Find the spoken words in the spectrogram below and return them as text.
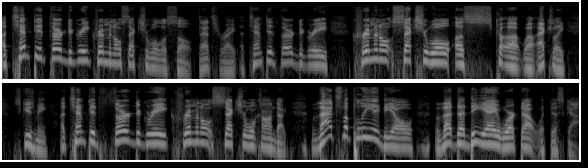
attempted third degree criminal sexual assault. That's right. Attempted third degree criminal sexual assault. Uh, well, actually, excuse me, attempted third degree criminal sexual conduct. That's the plea deal that the DA worked out with this guy.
